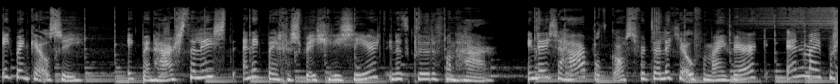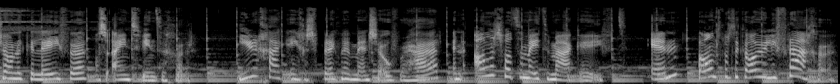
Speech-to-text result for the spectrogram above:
ik ben Kelsey. Ik ben haarstylist en ik ben gespecialiseerd in het kleuren van haar. In deze haarpodcast vertel ik je over mijn werk en mijn persoonlijke leven als eindtwintiger. Hier ga ik in gesprek met mensen over haar en alles wat ermee te maken heeft. En beantwoord ik al jullie vragen.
